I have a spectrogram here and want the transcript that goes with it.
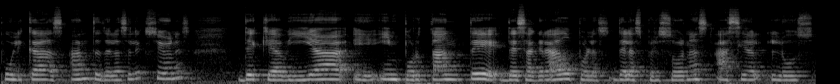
publicadas antes de las elecciones de que había eh, importante desagrado por las, de las personas hacia los,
